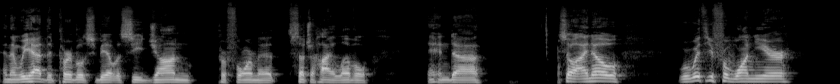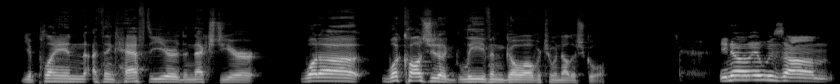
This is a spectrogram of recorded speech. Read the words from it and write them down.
and then we had the privilege to be able to see Jon perform at such a high level. And uh, so I know we're with you for one year. You're playing, I think, half the year the next year. What uh, what caused you to leave and go over to another school? You know, it was um,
